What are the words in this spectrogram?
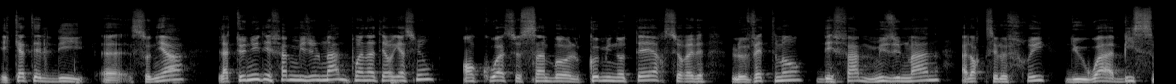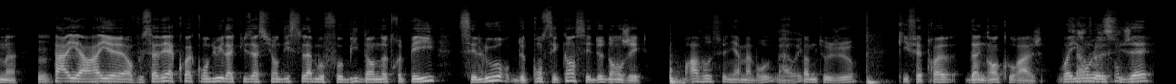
Et qu'a-t-elle dit, euh, Sonia? La tenue des femmes musulmanes? Point d'interrogation en quoi ce symbole communautaire serait le vêtement des femmes musulmanes alors que c'est le fruit du wahhabisme? Par ailleurs, vous savez à quoi conduit l'accusation d'islamophobie dans notre pays? C'est lourd de conséquences et de dangers. Bravo Sonia Mabrouk, Bah oui. comme toujours, qui fait preuve d'un grand courage. Voyons le sujet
